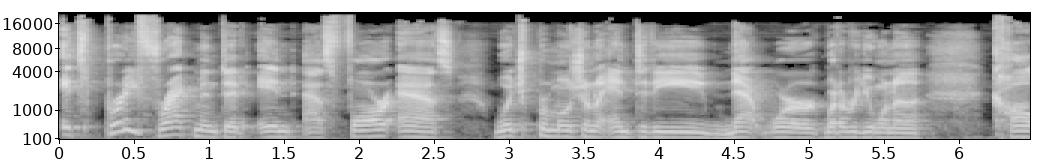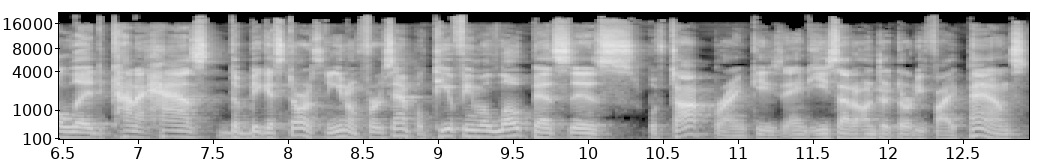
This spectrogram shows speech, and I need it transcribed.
it's pretty fragmented in as far as which promotional entity, network, whatever you want to call it, kind of has the biggest stars. You know, for example, Teofimo Lopez is with Top Rank, he's, and he's at 135 pounds.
